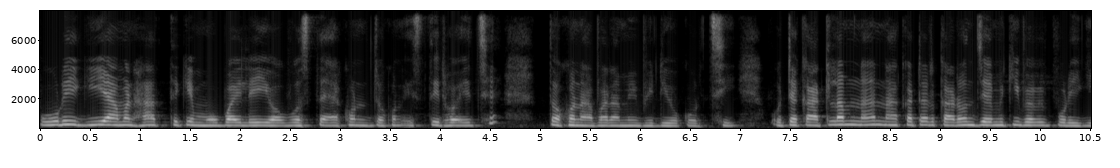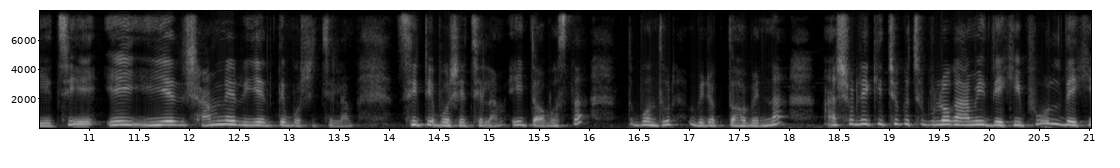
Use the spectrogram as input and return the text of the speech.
পড়ে গিয়ে আমার হাত থেকে মোবাইল এই অবস্থা এখন যখন স্থির হয়েছে তখন আবার আমি ভিডিও করছি। ওটা কাটলাম না না কাটার কারণ যে আমি কীভাবে পড়ে গিয়েছি, এই ইয়ের সামনের ইয়েতে বসেছিলাম সিটে বসেছিলাম, এই তো অবস্থা। তো বন্ধুরা, বিরক্ত হবেন না। আসলে কিছু কিছু ব্লগ আমি দেখি, ফুল দেখি।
